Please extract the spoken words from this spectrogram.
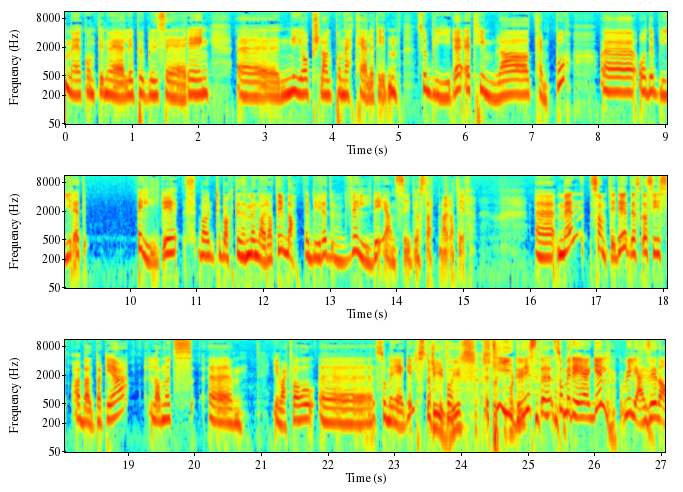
med kontinuerlig publisering, eh, nye oppslag på nett hele tiden. Så blir det et himla tempo, eh, og det blir et veldig Bare tilbake til det med narrativ, da. Det blir et veldig ensidig og sterkt narrativ. Men samtidig, det skal sies, Arbeiderpartiet, landets i hvert fall eh, som regel største Tidvis største parti. Tidvis, eh, som regel, vil jeg si da.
